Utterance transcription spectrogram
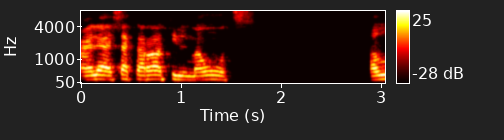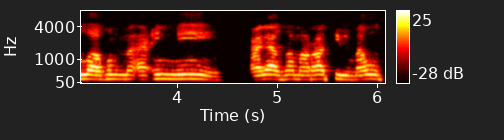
ala sakaratil maut. Allahumma a'inni ala ghamaratil maut.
